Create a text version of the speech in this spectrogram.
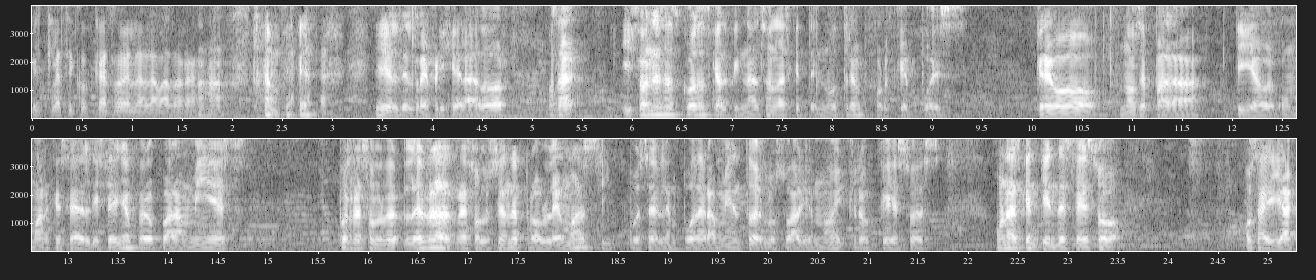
El, clásico caso de la lavadora. Ajá, también. y el del refrigerador. O sea, y son esas cosas que al final son las que te nutren porque pues creo, no sé para ti o Omar que sea el diseño, pero para mí es pues resolver, es la resolución de problemas y pues el empoderamiento del usuario, ¿no? Y creo que eso es, una vez que entiendes eso, o sea, ya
